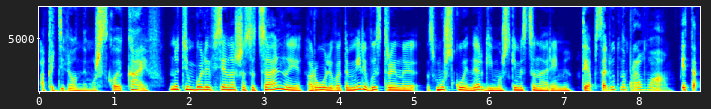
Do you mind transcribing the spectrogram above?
определенный мужской кайф. Ну, тем более все наши социальные роли в этом мире выстроены с мужской энергией, мужскими сценариями. Ты абсолютно права. Это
